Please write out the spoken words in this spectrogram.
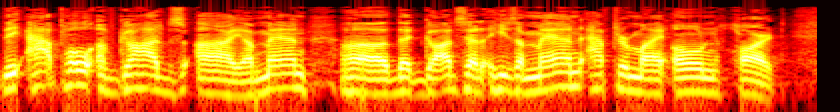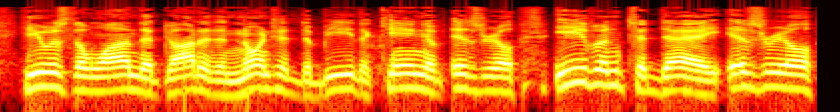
the apple of God's eye, a man uh, that God said he's a man after my own heart. He was the one that God had anointed to be the king of Israel. Even today, Israel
